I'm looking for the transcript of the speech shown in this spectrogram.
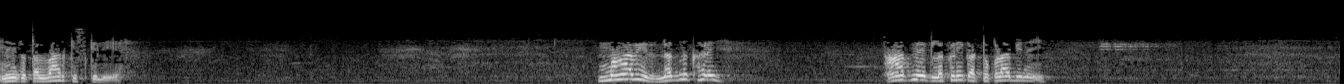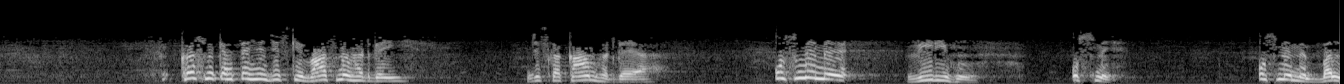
नहीं तो तलवार किसके लिए? महावीर नग्न खड़े हाथ में एक लकड़ी का टुकड़ा भी नहीं। कृष्ण कहते हैं, जिसकी वासना हट गई, जिसका काम हट गया, उसमें मैं वीरी हूँ, उसमें उसमें मैं बल,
